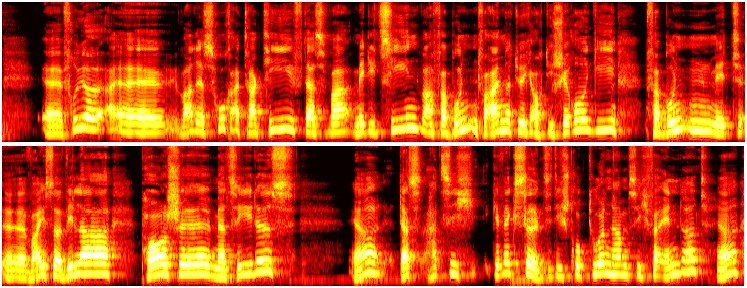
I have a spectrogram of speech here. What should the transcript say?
Äh, früher äh, war das hochattraktiv, das war Medizin, war verbunden, vor allem natürlich auch die Chirurgie, verbunden mit äh, weißer Villa, Porsche, Mercedes. Ja, das hat sich gewechselt. Die Strukturen haben sich verändert. Ja.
